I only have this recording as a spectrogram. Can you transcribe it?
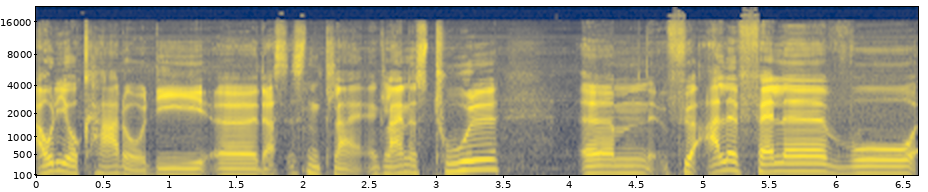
Audiocado, die, äh, das ist ein, klei ein kleines Tool, ähm, für alle Fälle, wo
